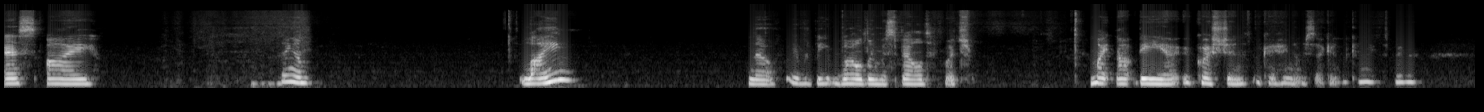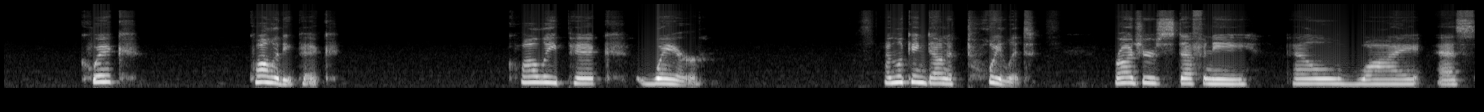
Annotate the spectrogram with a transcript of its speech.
S I? Hang on. Lying? No, it would be wildly misspelled, which might not be a question. Okay, hang on a second. Can I make this bigger? Quick quality pick. Quality pick where? I'm looking down a toilet. Rogers Stephanie L Y S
